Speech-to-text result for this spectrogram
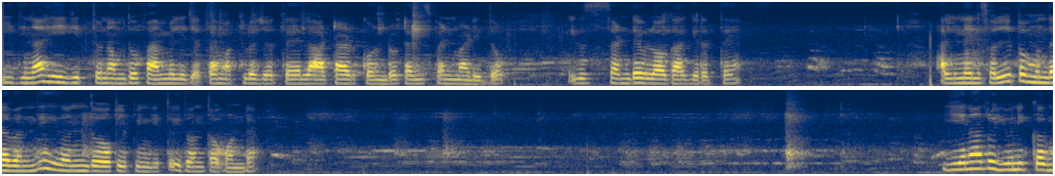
ಈ ದಿನ ಹೀಗಿತ್ತು ನಮ್ಮದು ಫ್ಯಾಮಿಲಿ ಜೊತೆ ಮಕ್ಕಳ ಜೊತೆ ಎಲ್ಲ ಆಟ ಆಡಿಕೊಂಡು ಟೈಮ್ ಸ್ಪೆಂಡ್ ಮಾಡಿದ್ದು. ಇದು ಸಂಡೇ ವ್ಲಾಗ್ ಆಗಿರುತ್ತೆ. ಅಲ್ಲಿಂದ ನೀನು ಸ್ವಲ್ಪ ಮುಂದೆ ಬಂದು ಇದೊಂದು ಕ್ಲಿಪ್ಪಿಂಗ್ ಇತ್ತು, ಇದೊಂದು ತಗೊಂಡೆ. ಏನಾದರೂ ಯೂನಿಕ್ಕಾಗಿ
